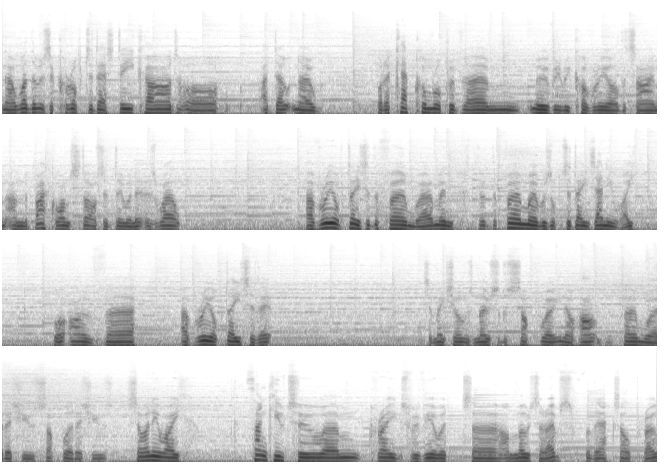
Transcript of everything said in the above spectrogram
Now whether it's a corrupted SD card or I don't know, but I kept coming up with um, movie recovery all the time and the back one started doing it as well. I've re-updated the firmware, I mean the, the, firmware was up to date anyway, but I've uh, I've re-updated it to make sure there's no sort of software, you know, hard firmware issues, software issues. So anyway, thank you to um, Craig's review at, uh, on Motorevs for the XL Pro.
